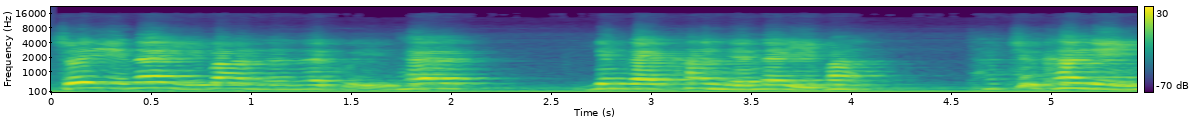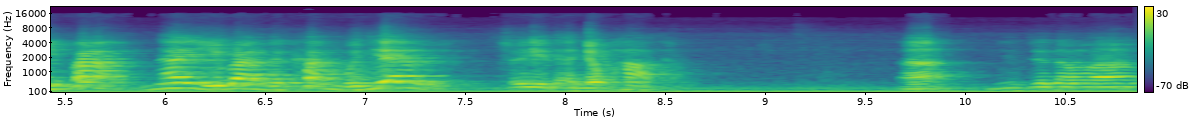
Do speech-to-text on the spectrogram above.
所以那一半呢，那鬼他。应该看见那一半，他只看见一半，那一半他看不见了，所以他就怕他。啊，你知道吗？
